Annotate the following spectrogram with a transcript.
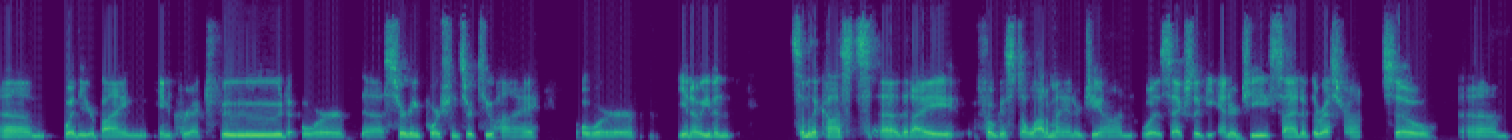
um, whether you're buying incorrect food or uh, serving portions are too high, or, you know, even some of the costs uh, that I focused a lot of my energy on was actually the energy side of the restaurant. So, um,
